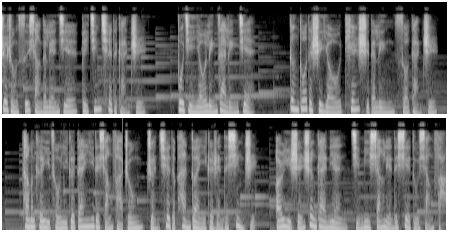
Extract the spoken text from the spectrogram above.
这种思想的连接被精确的感知，不仅由灵在灵界，更多的是由天使的灵所感知。他们可以从一个单一的想法中准确的判断一个人的性质，而与神圣概念紧密相连的亵渎想法，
